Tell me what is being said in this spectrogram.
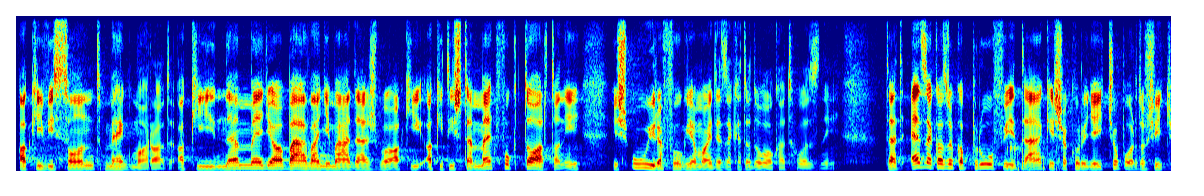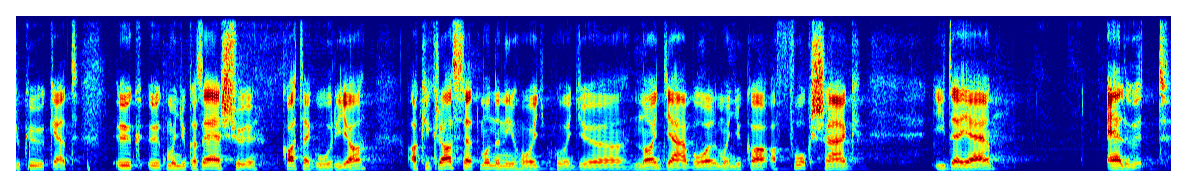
aki viszont megmarad, aki nem megy a bálványimádásba, aki, akit Isten meg fog tartani, és újra fogja majd ezeket a dolgokat hozni. Tehát ezek azok a proféták, és akkor ugye így csoportosítjuk őket, ők, ők mondjuk az első kategória, akikre azt lehet mondani, hogy, hogy nagyjából mondjuk a, a fogság ideje előtt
